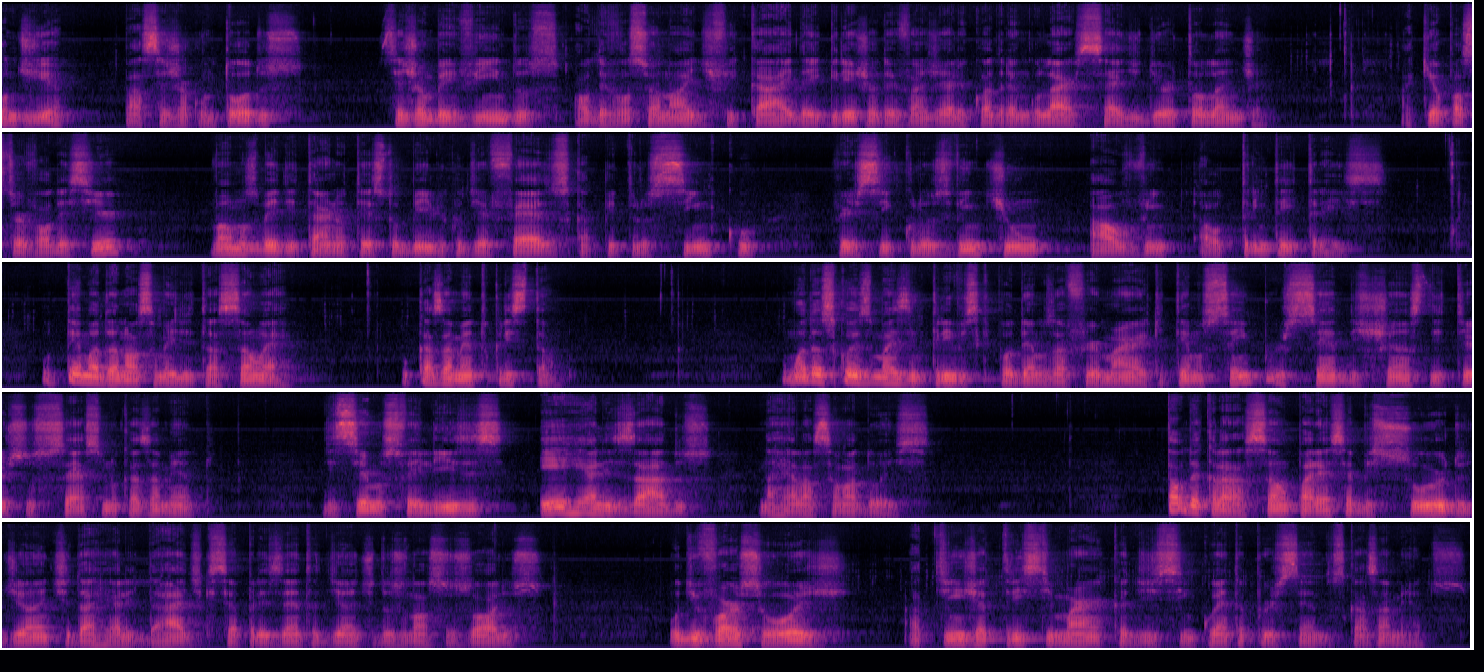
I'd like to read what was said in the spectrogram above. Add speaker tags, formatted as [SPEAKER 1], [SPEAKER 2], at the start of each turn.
[SPEAKER 1] Bom dia, paz seja com todos. Sejam bem-vindos ao Devocional Edificai da Igreja do Evangelho Quadrangular, sede de Hortolândia. Aqui é o pastor Valdecir. Vamos meditar no texto bíblico de Efésios, capítulo 5, versículos 21 ao, 20, ao 33. O tema da nossa meditação é o casamento cristão. Uma das coisas mais incríveis que podemos afirmar é que temos 100% de chance de ter sucesso no casamento, de sermos felizes e realizados na relação a dois. Tal declaração parece absurdo diante da realidade que se apresenta diante dos nossos olhos. O divórcio hoje atinge a triste marca de 50% dos casamentos.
